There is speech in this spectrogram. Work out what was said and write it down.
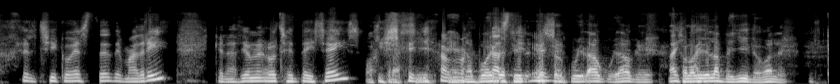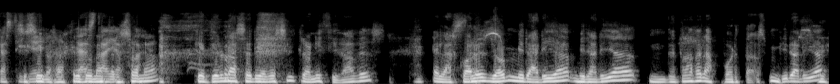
el chico este de Madrid, que nació en el 86. y Ostras, sí. eh, no puedes decir Castiñeira. eso, cuidado, cuidado, que Ay, solo ay. di el apellido, ¿vale? Sí, Castiñeira, sí, nos ha escrito está, una persona que tiene una serie de sincronicidades en las Ostras. cuales yo miraría, miraría detrás de las puertas, miraría Sí.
